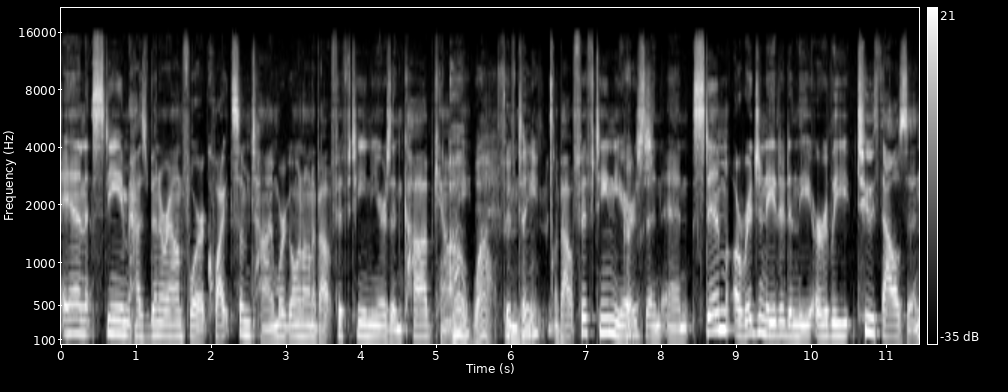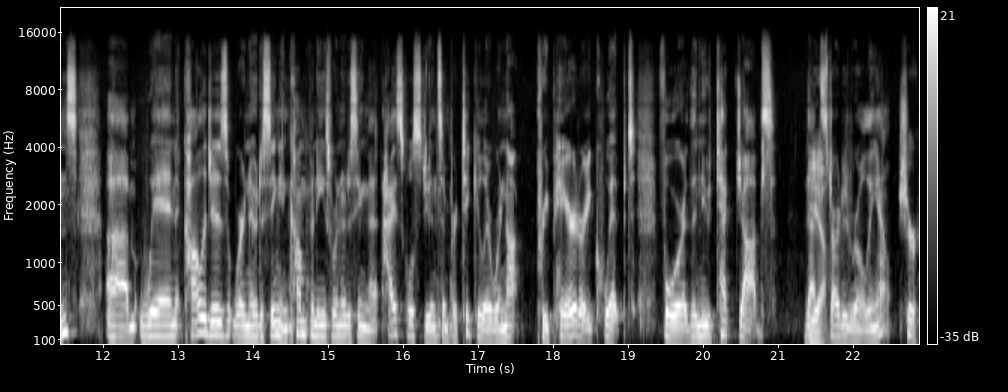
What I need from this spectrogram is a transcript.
and STEAM has been around for quite some time. We're going on about 15 years in Cobb County. Oh, wow, 15. Mm-hmm. About 15 years. And, and STEM originated in the early 2000s um, when colleges were noticing and companies were noticing that high school students in particular were not prepared or equipped for the new tech jobs that yeah. started rolling out. Sure.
